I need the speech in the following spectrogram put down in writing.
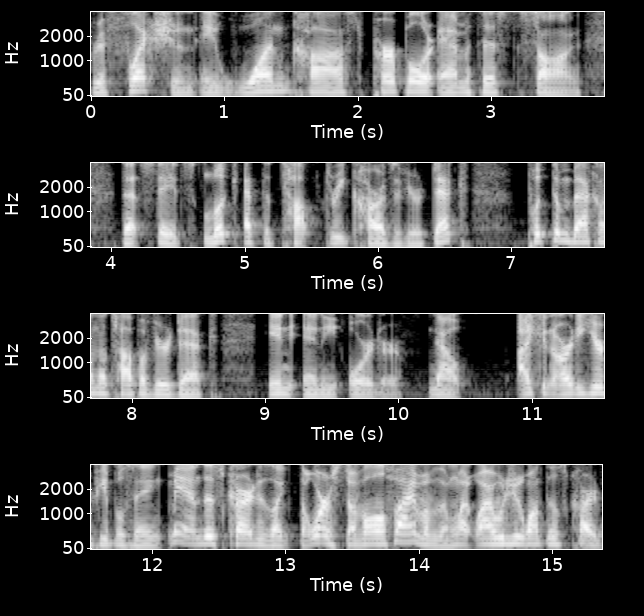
Reflection, a one cost purple or amethyst song that states Look at the top three cards of your deck, put them back on the top of your deck in any order. Now, I can already hear people saying, "Man, this card is like the worst of all five of them. Why, why would you want this card?"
